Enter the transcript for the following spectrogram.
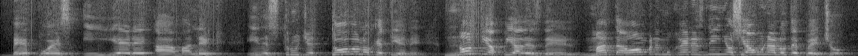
Ve pues y hiere a Amalek y destruye todo lo que tiene. No te apiades de él. Mata a hombres, mujeres, niños y aún a los de pecho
